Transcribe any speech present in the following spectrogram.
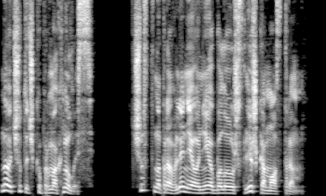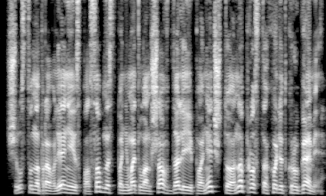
но чуточку промахнулась. Чувство направления у нее было уж слишком острым. Чувство направления и способность понимать ландшафт дали ей понять, что она просто ходит кругами.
